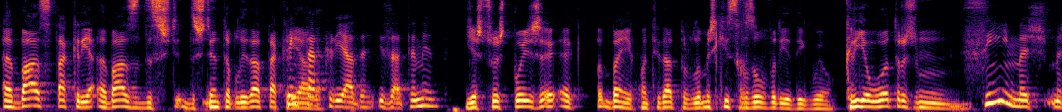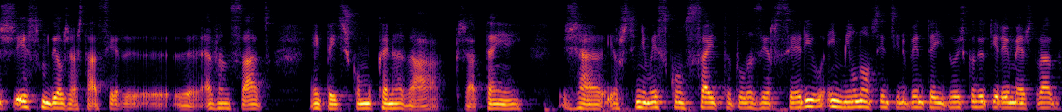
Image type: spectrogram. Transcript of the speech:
A base está criada, a base de sustentabilidade está criada. Tem que estar criada, exatamente. E as pessoas depois. Bem, a quantidade de problemas que isso resolveria, digo eu. Cria outros. Hum... Sim, mas, mas esse modelo já está a ser uh, avançado em países como o Canadá, que já têm já eles tinham esse conceito de lazer sério em 1992, quando eu tirei mestrado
